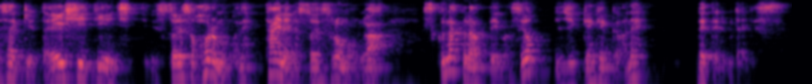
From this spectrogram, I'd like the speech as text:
さっき言った ACTH っていうストレスホルモンがね、体内のストレスホルモンが少なくなっていますよって実験結果がね、出てるみたいです。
